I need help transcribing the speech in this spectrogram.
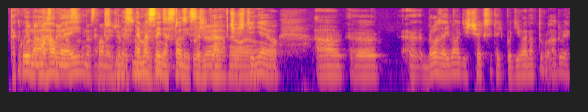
takový jako váhavej, nemyslný neslaný, se říká v češtině, jo. jo. A e, bylo zajímavé, když člověk si teď podívá na tu vládu, jak,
